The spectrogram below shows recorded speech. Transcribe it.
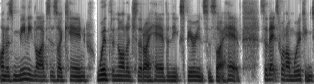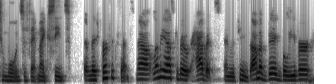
on as many lives as I can with the knowledge that I have and the experiences I have. So that's what I'm working towards, if that makes sense. It makes perfect sense. Now, let me ask about habits and routines. I'm a big believer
